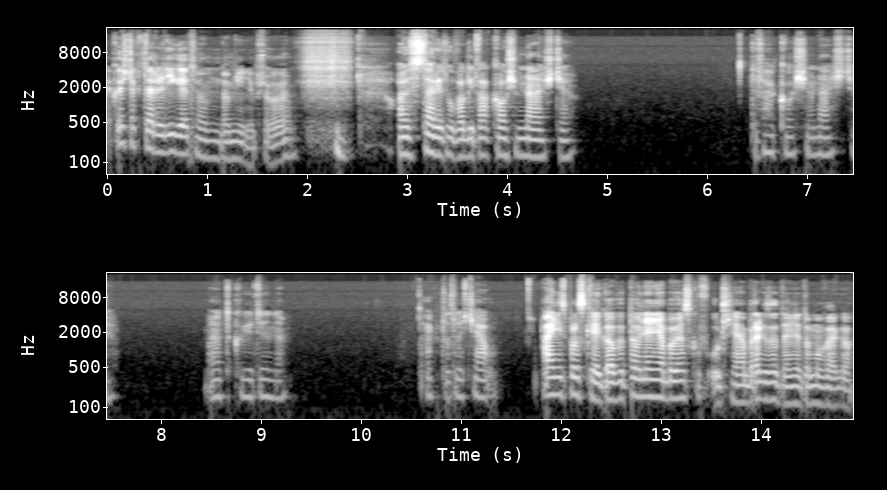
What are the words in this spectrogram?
Jakoś tak ta religia to do mnie nie przemawia. Ale stary, to uwagi 2K18. 2K18. Matko jedyna. Tak to zleciało. Pani z polskiego, wypełnianie obowiązków ucznia, brak zadania domowego.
